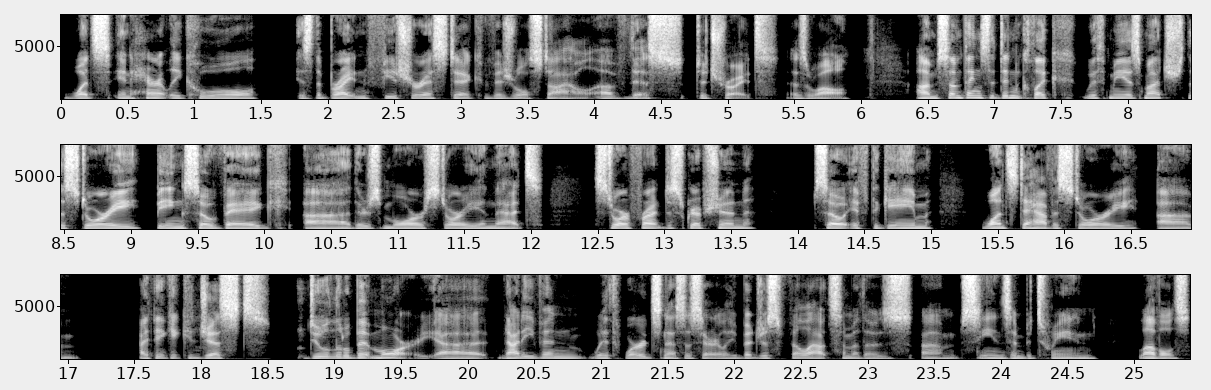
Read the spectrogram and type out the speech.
what's inherently cool is the bright and futuristic visual style of this Detroit as well. Um, some things that didn't click with me as much. The story being so vague. Uh, there's more story in that storefront description. So if the game wants to have a story, um, I think it can just do a little bit more. Uh, not even with words necessarily, but just fill out some of those um, scenes in between levels.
